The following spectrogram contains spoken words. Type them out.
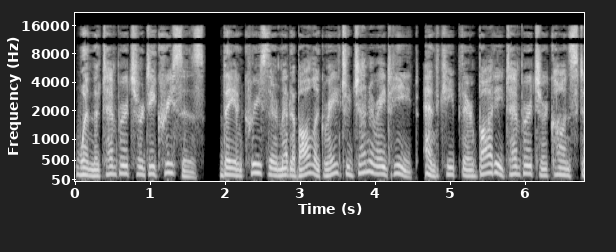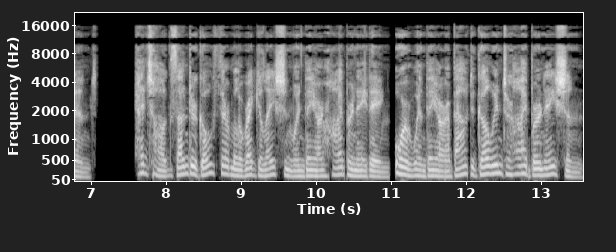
when the temperature decreases, they increase their metabolic rate to generate heat and keep their body temperature constant. Hedgehogs undergo thermoregulation when they are hibernating or when they are about to go into hibernation.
